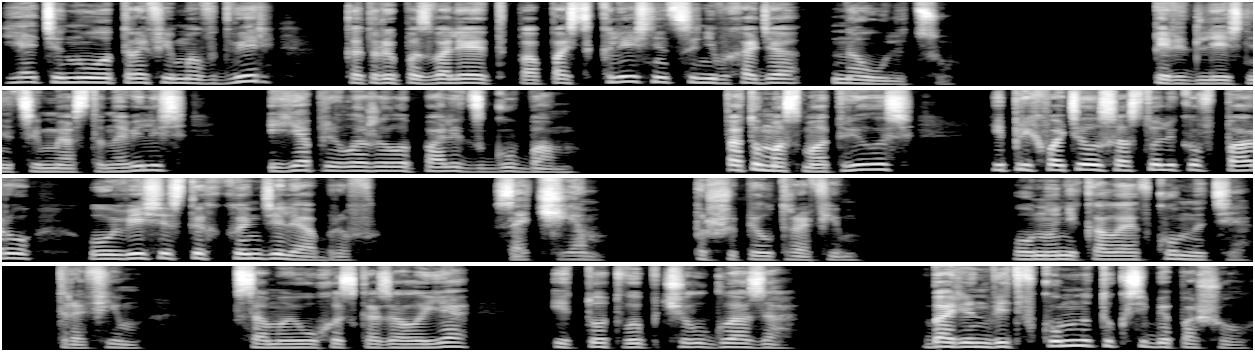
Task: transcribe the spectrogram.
Я тянула Трофима в дверь, которая позволяет попасть к лестнице, не выходя на улицу. Перед лестницей мы остановились, и я приложила палец к губам. Потом осмотрелась и прихватила со столиков пару увесистых канделябров. «Зачем?» — прошипел Трофим. «Он у Николая в комнате, Трофим», — в самое ухо сказала я, и тот выпучил глаза. «Барин ведь в комнату к себе пошел.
